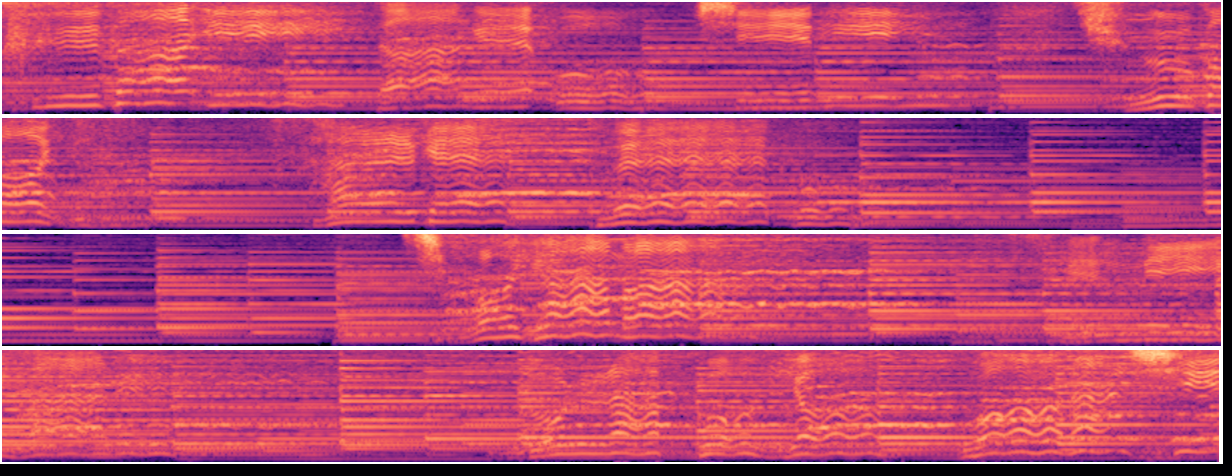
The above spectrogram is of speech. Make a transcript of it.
그가 이 땅에 오신 이유 죽어야 살게 되고 저야만 영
